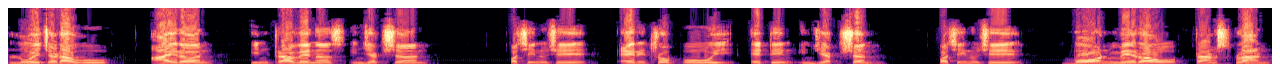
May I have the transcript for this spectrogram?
લોહી ચઢાવવું, આયરન ઇન્ટ્રાવેનસ ઇન્જેક્શન પછીનું છે એરિથ્રોપોઇએટિન ઇન્જેક્શન. પછીનું છે બોન મેરાઓ ટ્રાન્સપ્લાન્ટ.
